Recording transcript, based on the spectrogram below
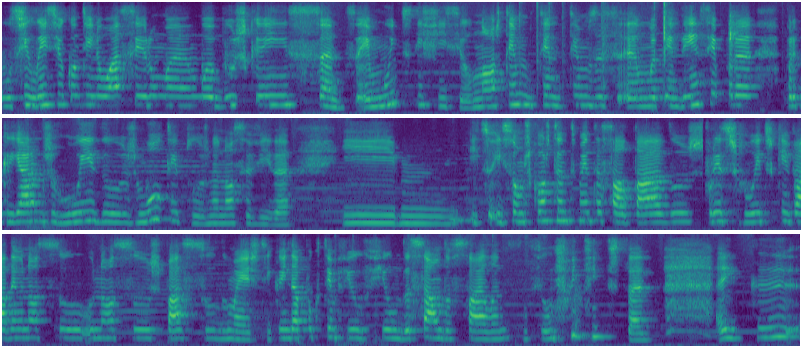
o silêncio continua a ser uma, uma busca incessante. É muito difícil. Nós tem, tem, temos uma tendência para, para criarmos ruídos múltiplos na nossa vida. E, e, e, somos constantemente assaltados por esses ruídos que invadem o nosso, o nosso espaço doméstico. Ainda há pouco tempo vi o filme The Sound of Silence, um filme muito interessante, em que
